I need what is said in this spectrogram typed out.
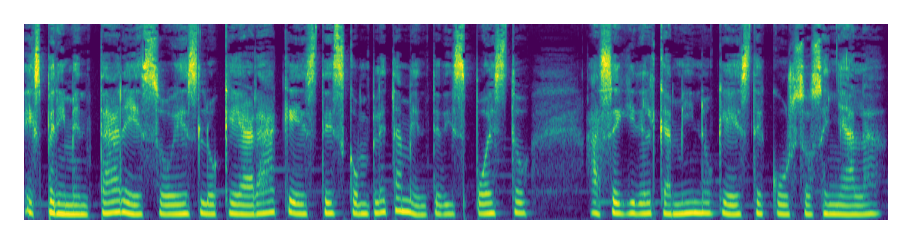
Experimentar eso es lo que hará que estés completamente dispuesto a seguir el camino que este curso señala.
